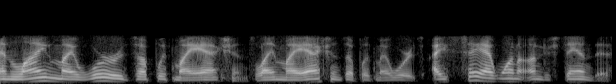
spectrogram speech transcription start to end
and line my words up with my actions, line my actions up with my words. I say I want to understand this.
